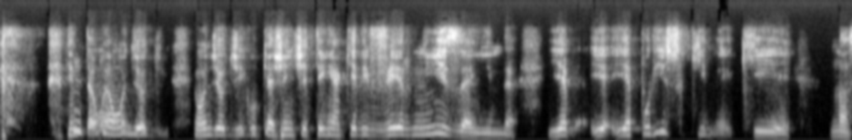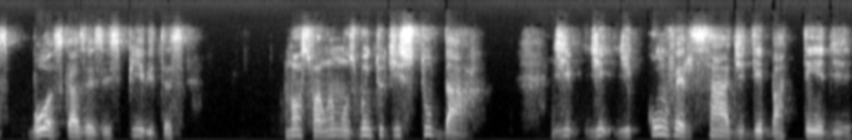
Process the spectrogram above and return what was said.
Então é onde eu, onde eu digo que a gente tem aquele verniz ainda. E é, e, e é por isso que, que nas boas casas espíritas nós falamos muito de estudar, de, de, de conversar, de debater, de,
